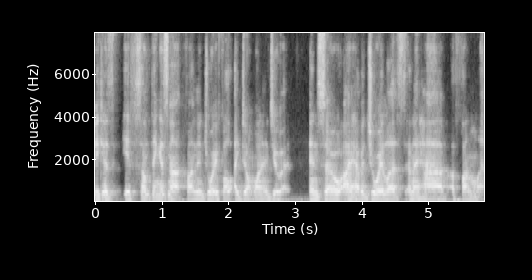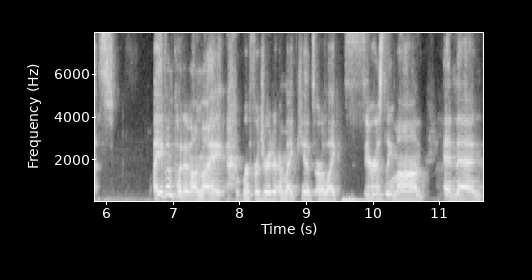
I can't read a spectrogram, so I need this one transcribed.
because if something is not fun and joyful, I don't want to do it. And so I have a joy list and I have a fun list. I even put it on my refrigerator, and my kids are like, seriously, mom. And then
